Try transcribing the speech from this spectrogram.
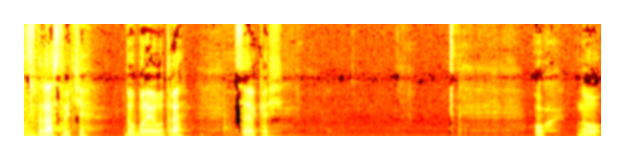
Здравствуйте. Доброе утро, церковь. Ох, ну,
